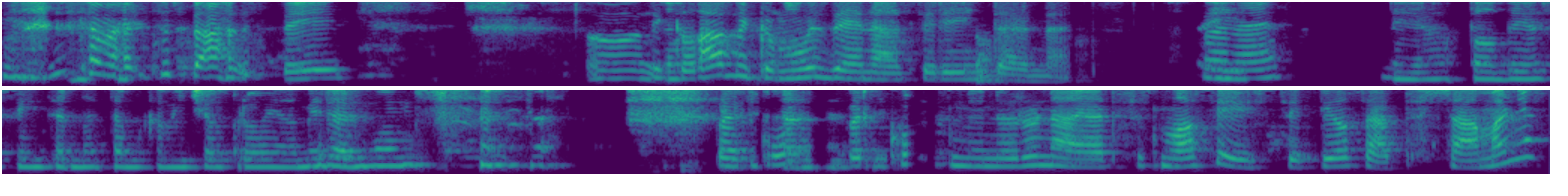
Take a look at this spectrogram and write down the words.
kamēr tu stāstīji. Un... Tik labi, ka mūsdienās ir internets. Jā, paldies internetam, ka viņš joprojām ir ar mums. Pēc kur, par kurzminu runājot, es esmu lasījusi pilsētas šāmaņus.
